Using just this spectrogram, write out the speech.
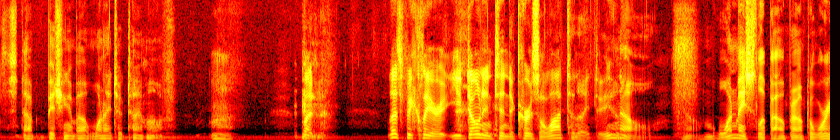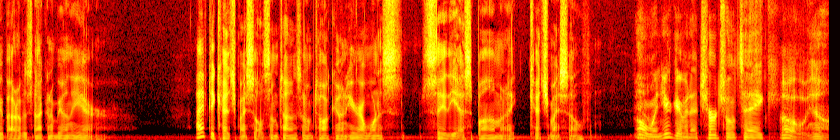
stop bitching about when I took time off. Mm. But let's be clear, you don't intend to curse a lot tonight, do you? No, no. One may slip out, but I don't have to worry about it if it's not going to be on the air. I have to catch myself sometimes when I'm talking on here. I want to s- say the S bomb, and I catch myself. Oh, when you're giving a Churchill take, Oh, yeah.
